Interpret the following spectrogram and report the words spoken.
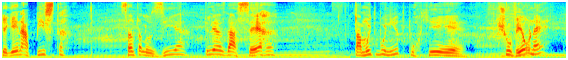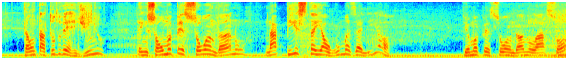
Cheguei na pista, Santa Luzia, Trilhas da Serra. Tá muito bonito porque choveu, né? Então tá tudo verdinho. Tem só uma pessoa andando na pista e algumas ali, ó. Tem uma pessoa andando lá só.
